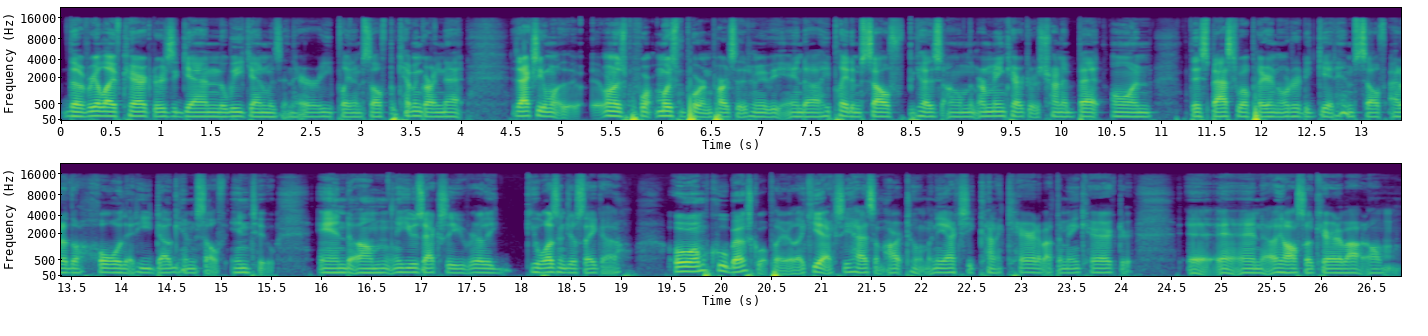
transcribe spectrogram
the real life characters again. The Weeknd was in there. He played himself, but Kevin Garnett is actually one of, one of the most important parts of this movie, and uh, he played himself because um, our main character was trying to bet on this basketball player in order to get himself out of the hole that he dug himself into, and um, he was actually really he wasn't just like a oh I'm a cool basketball player like he actually had some heart to him, and he actually kind of cared about the main character, and he also cared about um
